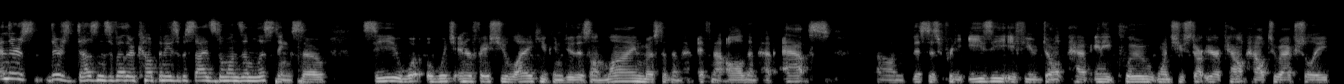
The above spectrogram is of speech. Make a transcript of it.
And there's there's dozens of other companies besides the ones I'm listing. So see wh- which interface you like. You can do this online. Most of them, if not all of them, have apps. Um, this is pretty easy if you don't have any clue once you start your account how to actually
